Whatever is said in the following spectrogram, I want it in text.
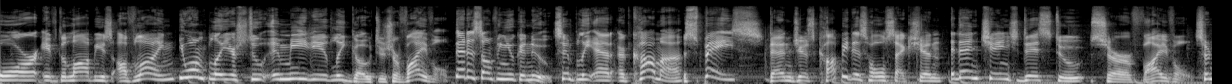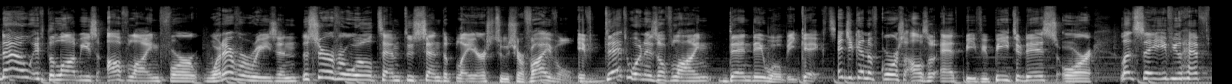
or if the lobby is offline, you want players to immediately immediately go to survival. That is something you can do. Simply add a comma, a space, then just copy this whole section and then change this to survival. So now if the lobby is offline for whatever reason, the server will attempt to send the players to survival. If that one is offline, then they will be kicked. And you can of course also add PvP to this or let's say if you have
